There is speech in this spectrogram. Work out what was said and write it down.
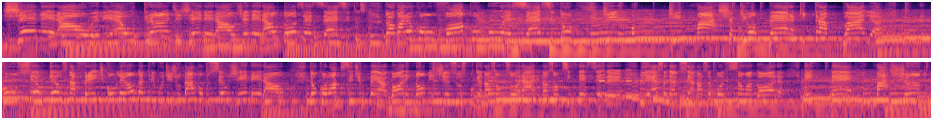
general, ele é o grande general, general dos exércitos. Então agora eu convoco o exército que que marcha, que opera, que trabalha com o seu Deus na frente, com o leão da tribo de Judá como seu general. Então coloque-se de pé agora em nome de Jesus, porque nós vamos orar e nós vamos interceder. E essa deve ser a nossa posição agora, em pé, marchando,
